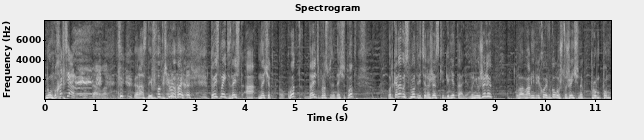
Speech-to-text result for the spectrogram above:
Ну, Ну, хотя... ну, Да, ладно. Разные фотки бывают. То есть, смотрите, значит, а, значит, вот, давайте просто, значит, вот, вот когда вы смотрите на женские гениталии, ну неужели ва- вам не приходит в голову, что женщина пром- пом-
